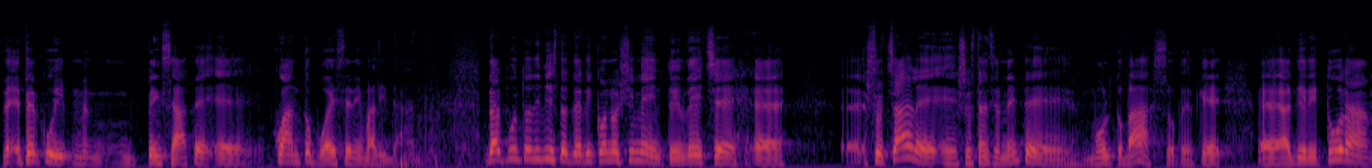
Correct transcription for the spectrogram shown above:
Per cui mm, pensate eh, quanto può essere invalidante. Dal punto di vista del riconoscimento invece eh, eh, sociale è sostanzialmente molto basso perché eh, addirittura mh,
